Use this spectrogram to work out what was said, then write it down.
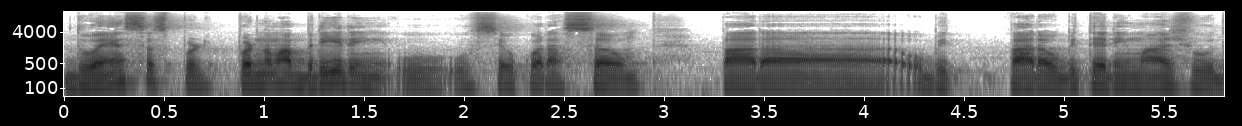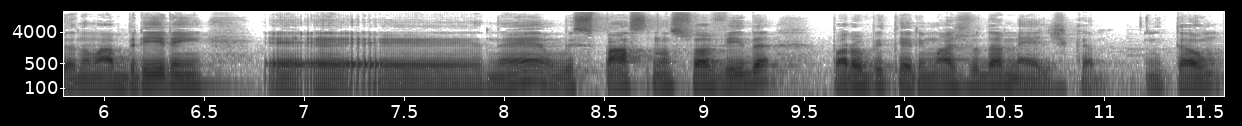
doenças por, por não abrirem o, o seu coração para obter para obterem uma ajuda, não abrirem é, é, é, né, o espaço na sua vida para obterem uma ajuda médica. Então,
